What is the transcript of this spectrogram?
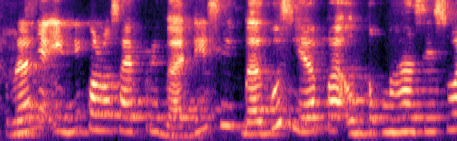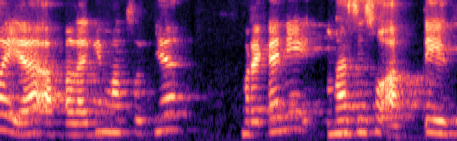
Sebenarnya ini kalau saya pribadi sih bagus ya Pak untuk mahasiswa ya, apalagi maksudnya mereka ini mahasiswa aktif.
